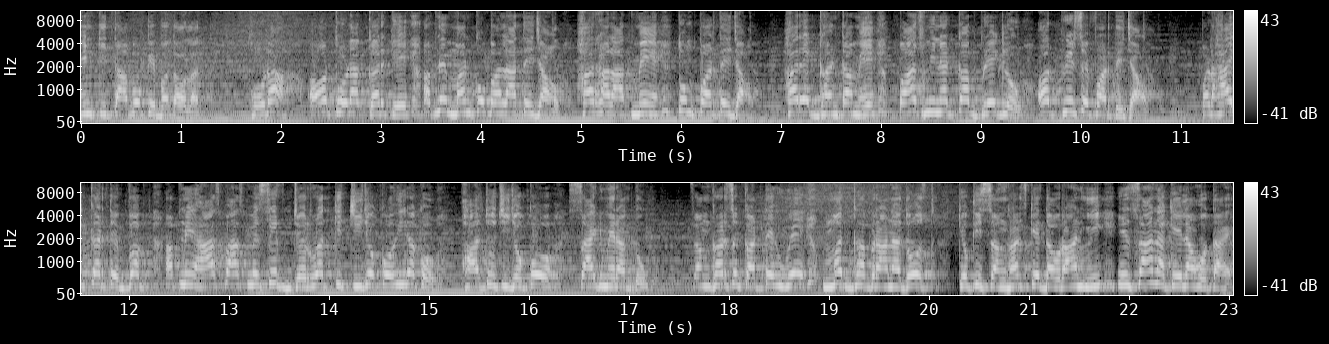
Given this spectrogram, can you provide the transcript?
इन किताबों के बदौलत। थोड़ा और थोड़ा करके अपने मन को बहलाते जाओ। हर हालात में तुम पढ़ते जाओ। हर एक घंटा में पाँच मिनट का ब्रेक लो और फिर से पढ़ते जाओ। पढ़ाई करते वक्त अपने आसपास में सिर्फ़ ज़रूरत की चीज़ों को ही रखो। फालतू चीज़ों को साइड में रख दो। संघर्ष करते हुए मत घबराना दोस्त, क्योंकि संघर्ष के दौरान ही इंसान अकेला होता है।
